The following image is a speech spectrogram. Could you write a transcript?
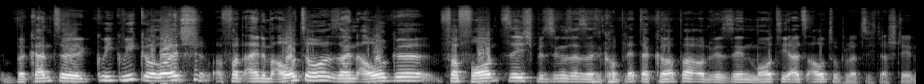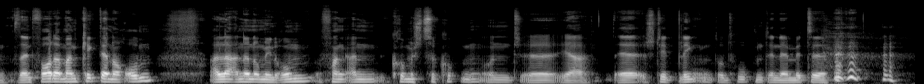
bekannte Quiek-Quiek-Geräusch von einem Auto. Sein Auge verformt sich, beziehungsweise sein kompletter Körper und wir sehen Morty als Auto plötzlich da stehen. Sein Vordermann kickt er noch um. Alle anderen um ihn rum fangen an, komisch zu gucken und äh, ja, er steht blinkend und hupend in der Mitte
